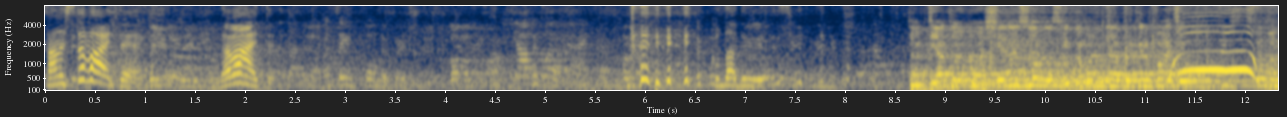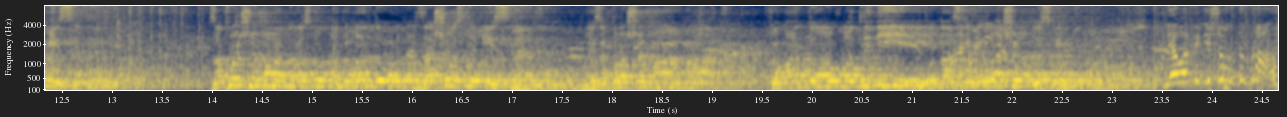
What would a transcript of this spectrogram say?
Саныч, вставайте! Давайте! А цей в поле вийшов. Куди дивитись? Так, дякуємо. Ще раз обласки. Команда Прикарпаття сьоме місце. Запрошуємо на наступну команду за шосте місце. Ми запрошуємо команду Отинії. Будь ласка, від вашої обласки. Лева підійшов, забрав.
